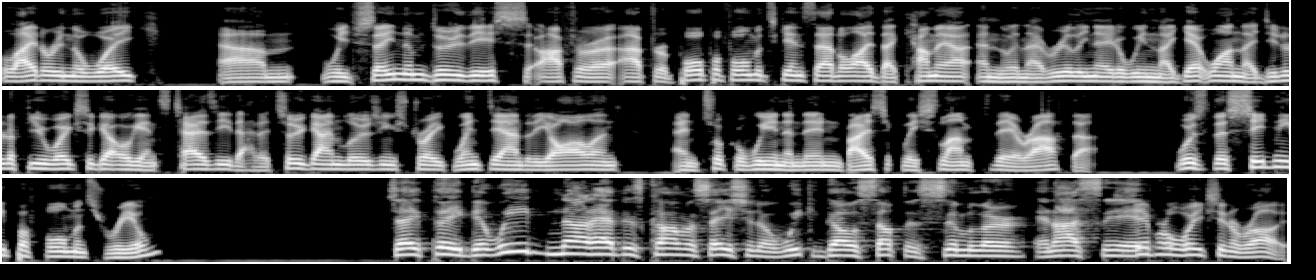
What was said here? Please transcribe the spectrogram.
later in the week. Um, we've seen them do this after a, after a poor performance against Adelaide. They come out and when they really need a win, they get one. They did it a few weeks ago against Tassie. They had a two game losing streak, went down to the island and took a win, and then basically slumped thereafter. Was the Sydney performance real? JP, did we not have this conversation a week ago, something similar? And I said several weeks in a row.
